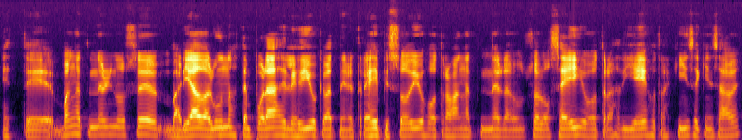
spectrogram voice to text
Este, van a tener, no sé, variado. Algunas temporadas les digo que va a tener 3 episodios, otras van a tener solo 6, otras 10, otras 15, quién sabe.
